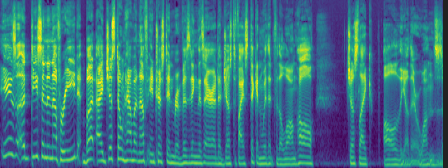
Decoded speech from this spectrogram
is a decent enough read, but I just don't have enough interest in revisiting this era to justify sticking with it for the long haul, just like all the other ones,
